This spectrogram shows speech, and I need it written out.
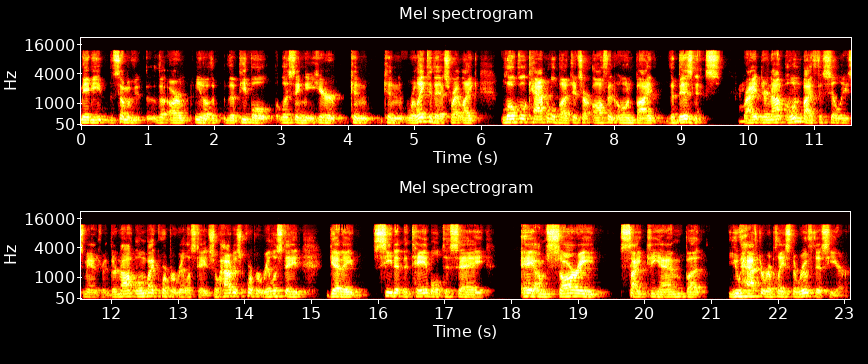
maybe some of the, our you know the, the people listening here can can relate to this right? Like local capital budgets are often owned by the business right. they're not owned by facilities management. They're not owned by corporate real estate. So how does corporate real estate get a seat at the table to say hey i'm sorry site gm but you have to replace the roof this year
